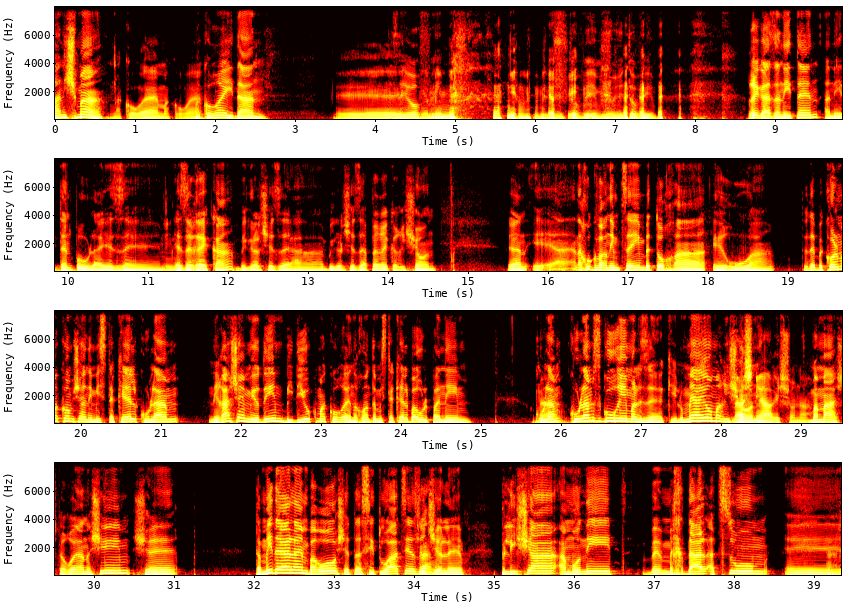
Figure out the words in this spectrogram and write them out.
מה נשמע? מה קורה? מה קורה? מה קורה, עידן? אה, איזה יופי. ימים יפים. ימים טובים. רגע, אז אני אתן, אני אתן פה אולי איזה, איזה רקע, בגלל שזה, ה, בגלל שזה הפרק הראשון. אנחנו כבר נמצאים בתוך האירוע. אתה יודע, בכל מקום שאני מסתכל, כולם, נראה שהם יודעים בדיוק מה קורה, נכון? אתה מסתכל באולפנים, כולם, כולם סגורים על זה, כאילו, מהיום הראשון. מהשנייה הראשונה. ממש, אתה רואה אנשים שתמיד היה להם בראש את הסיטואציה הזאת כן. של אה, פלישה המונית ומחדל עצום, אה,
